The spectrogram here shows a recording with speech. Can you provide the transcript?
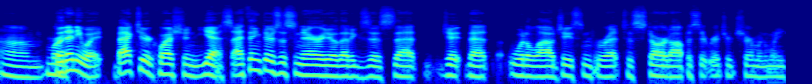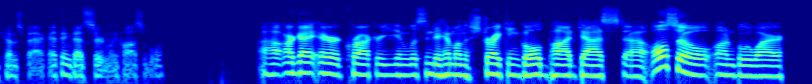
Um, right. But anyway, back to your question. Yes, I think there's a scenario that exists that J- that would allow Jason Verrett to start opposite Richard Sherman when he comes back. I think that's certainly possible. Uh, our guy Eric Crocker, you can listen to him on the Striking Gold podcast, uh, also on Blue Wire.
